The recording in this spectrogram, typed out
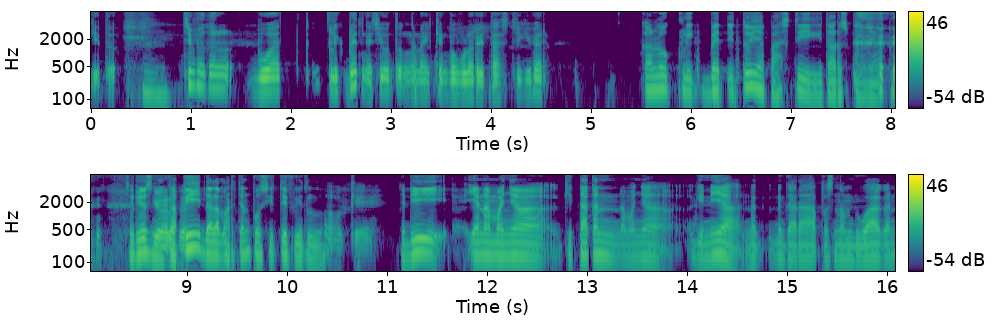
gitu, Hmm. Ci bakal buat clickbait nggak sih untuk ngenaikin popularitas Ci Ver? Kalau clickbait itu ya pasti kita harus punya. Serius nih, tapi dalam artian positif gitu loh. Oke. Jadi ya namanya kita kan namanya gini ya neg- negara plus 62 kan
